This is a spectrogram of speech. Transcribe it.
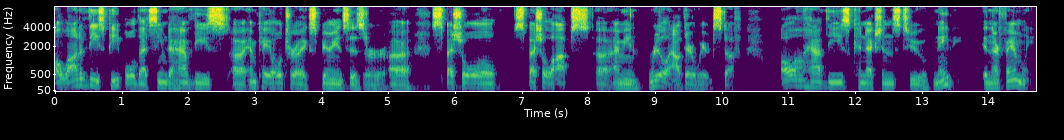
a lot of these people that seem to have these uh, MK Ultra experiences or uh, special special ops, uh, I mean, real out there weird stuff, all have these connections to Navy in their family.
